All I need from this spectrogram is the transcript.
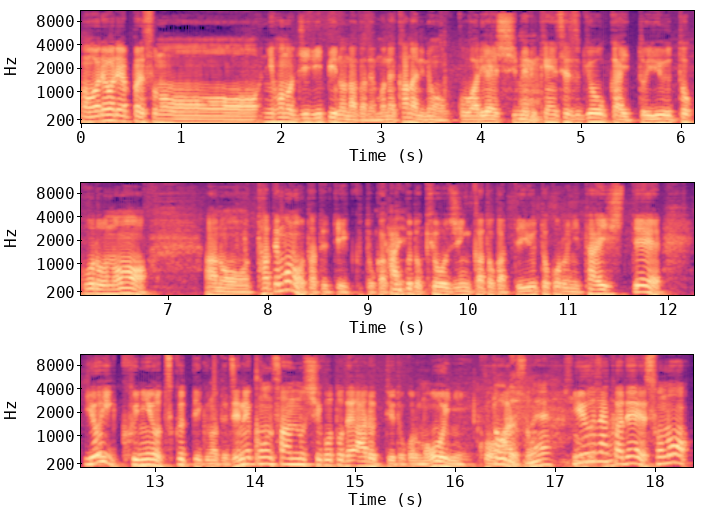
まあ我々やっぱりその、日本の GDP の中でもね、かなりのこう割合占める建設業界というところの、あの、建物を建てていくとか、はい。国土強靭化とかっていうところに対して、良い国を作っていくのってゼネコンさんの仕事であるっていうところも大いにこうあるという中で、その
